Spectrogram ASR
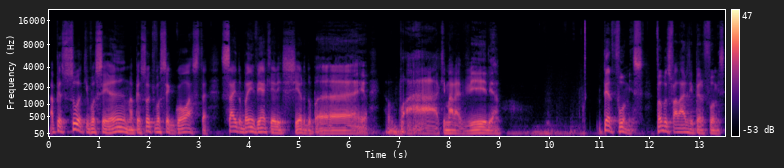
a pessoa que você ama, a pessoa que você gosta, sai do banho e vem aquele cheiro do banho. Uau, que maravilha! Perfumes. Vamos falar de perfumes.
